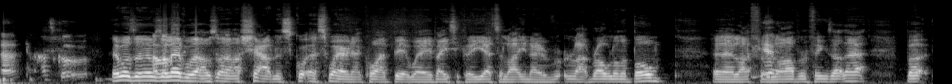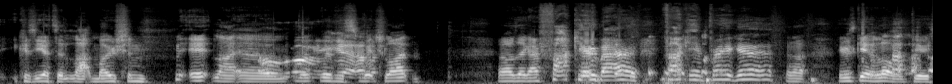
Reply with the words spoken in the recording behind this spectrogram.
yeah, that's cool. There was a, there was a level that I was, I was shouting and squ- uh, swearing at quite a bit, where basically you had to like you know r- like roll on a ball, uh, like through lava and things like that. but because you had to like motion it like um, Oh, with, with your switch light. And I was like, going, "Fuck you, man! Fucking prigger!" And, like, he was getting a lot of abuse,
